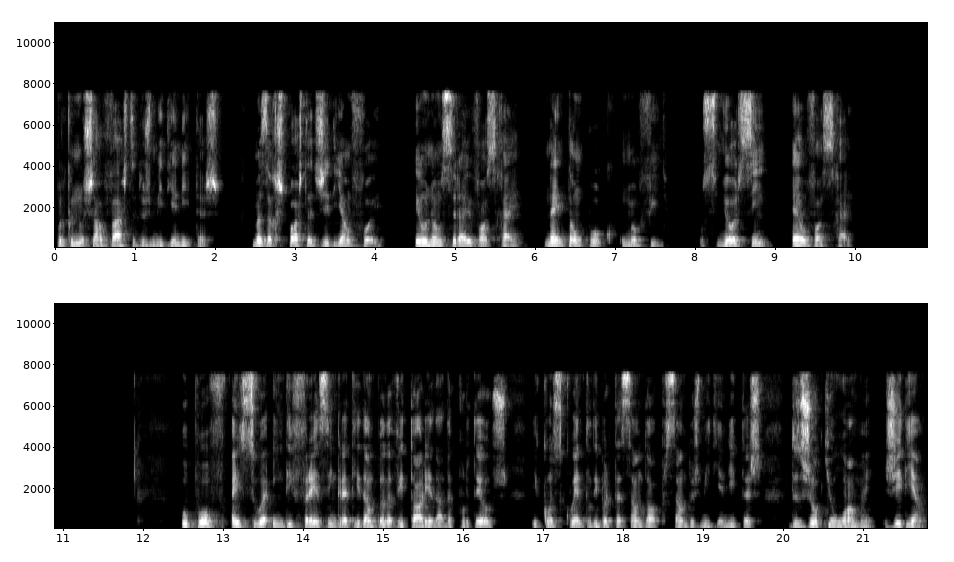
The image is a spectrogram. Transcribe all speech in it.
porque nos salvaste dos midianitas. Mas a resposta de Gideão foi: Eu não serei o vosso rei, nem tampouco o meu filho. O Senhor, sim, é o vosso rei. O povo, em sua indiferença e ingratidão pela vitória dada por Deus e consequente libertação da opressão dos midianitas, desejou que um homem, Gideão,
